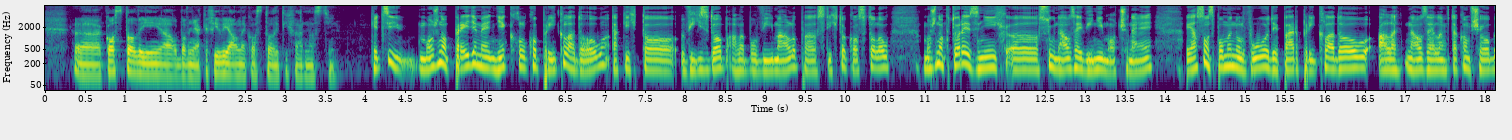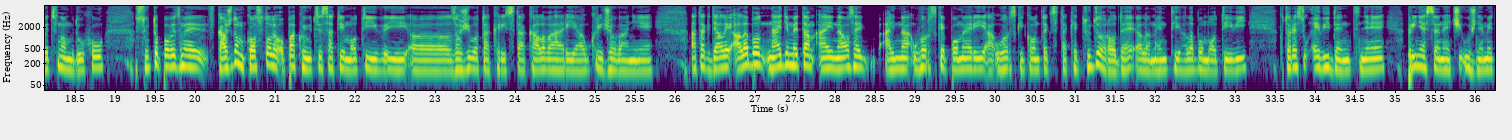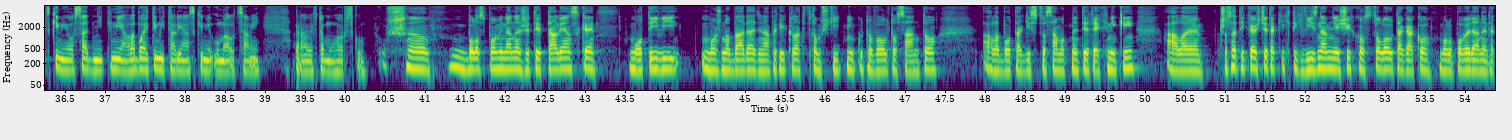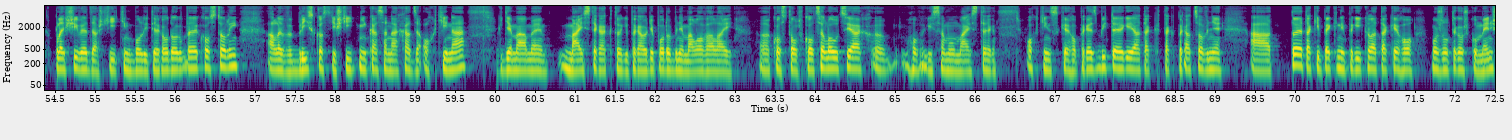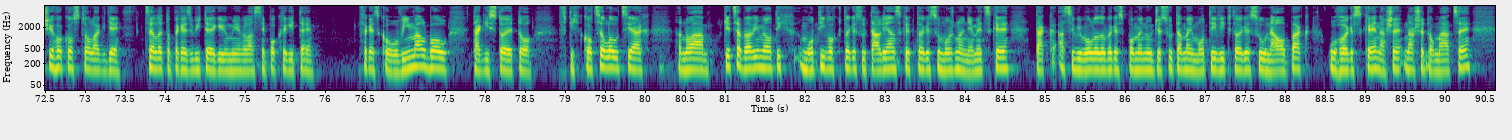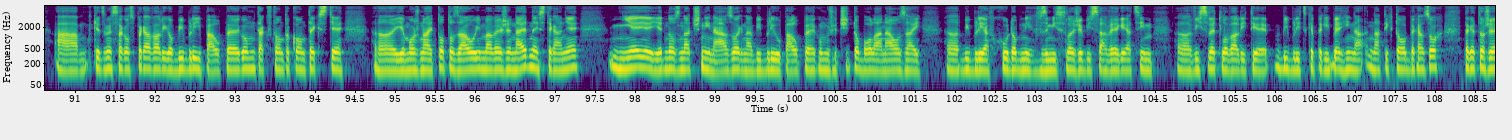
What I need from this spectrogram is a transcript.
kostoly alebo nejaké filiálne kostoly tých farností. Keď si možno prejdeme niekoľko príkladov takýchto výzdob alebo výmalb z týchto kostolov, možno ktoré z nich e, sú naozaj výnimočné. Ja som spomenul v úvode pár príkladov, ale naozaj len v takom všeobecnom duchu. Sú to povedzme v každom kostole opakujúce sa tie motívy e, zo života Krista, Kalvária, ukrižovanie a tak ďalej, alebo nájdeme tam aj naozaj aj na uhorské pomery a uhorský kontext také cudzorodé elementy alebo motívy, ktoré sú evidentne prinesené či už nemeckými osadníkmi alebo aj tými talianskými umelcami práve v tom Uhorsku. Už e, bolo spomínané, že tie talianské motívy možno badať napríklad v tom štítniku to Volto Santo, alebo takisto samotné tie techniky. Ale čo sa týka ešte takých tých významnejších kostolov, tak ako bolo povedané, tak Plešivec a Štítnik boli tie rodové kostoly, ale v blízkosti Štítnika sa nachádza Ochtina, kde máme majstra, ktorý pravdepodobne maloval aj e, kostol v Kocelovciach. E, hovorí sa mu majster Ochtinského prezbytéria, tak, tak pracovne. A to je taký pekný príklad takého možno trošku menšieho kostola, kde celé to prezbytérium je vlastne pokryté freskovou výmalbou, takisto je to v tých kocelovciach. No a keď sa bavíme o tých motívoch, ktoré sú talianské, ktoré sú možno nemecké, tak asi by bolo dobre spomenúť, že sú tam aj motívy, ktoré sú naopak uhorské, naše, naše domáce. A keď sme sa rozprávali o Biblii Pauperum, tak v tomto kontexte e, je možno aj toto zaujímavé, že na jednej strane nie je jednoznačný názor na Bibliu Pauperum, že či to bola naozaj e, Biblia v chudobných v zmysle, že by sa veriacim e, vysvetľovali tie biblické príbehy na, na týchto obrazoch, pretože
